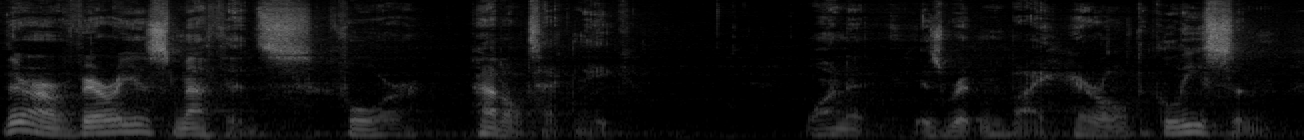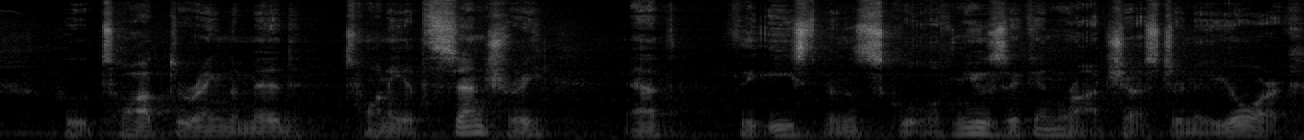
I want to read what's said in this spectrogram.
There are various methods for pedal technique. One is written by Harold Gleason, who taught during the mid 20th century at the Eastman School of Music in Rochester, New York.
